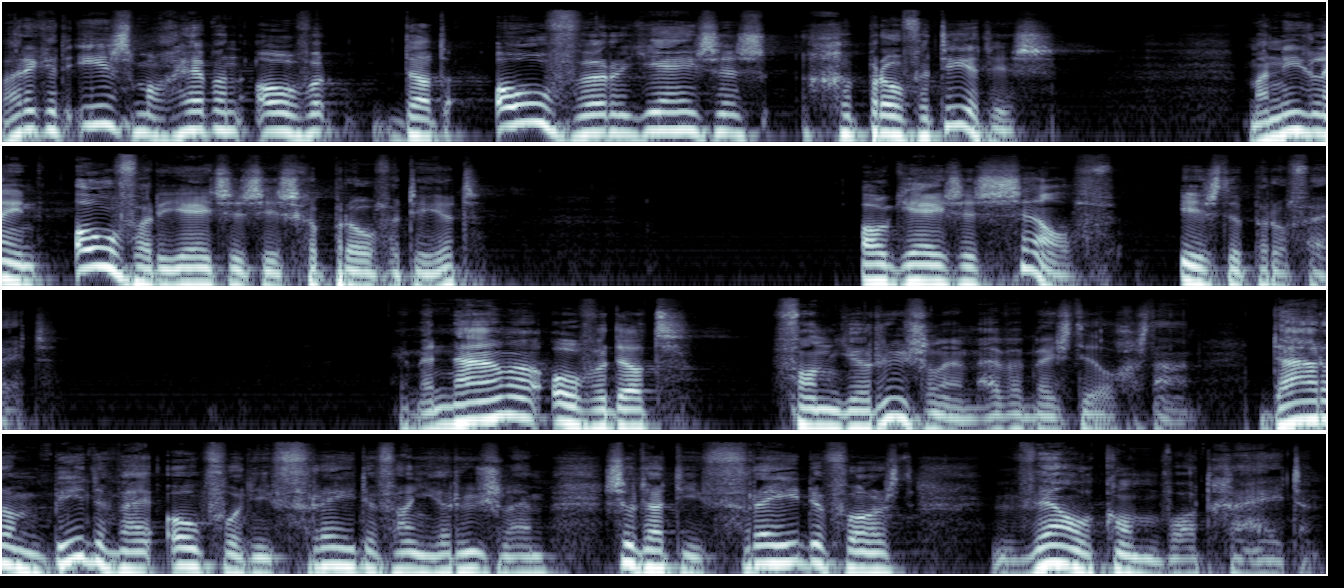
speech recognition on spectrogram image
Waar ik het eerst mag hebben over dat over Jezus geprofeteerd is. Maar niet alleen over Jezus is geprofeteerd, Ook Jezus zelf is de profeet. En met name over dat van Jeruzalem hebben we bij stilgestaan. Daarom bidden wij ook voor die vrede van Jeruzalem, zodat die vredevorst welkom wordt geheten.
